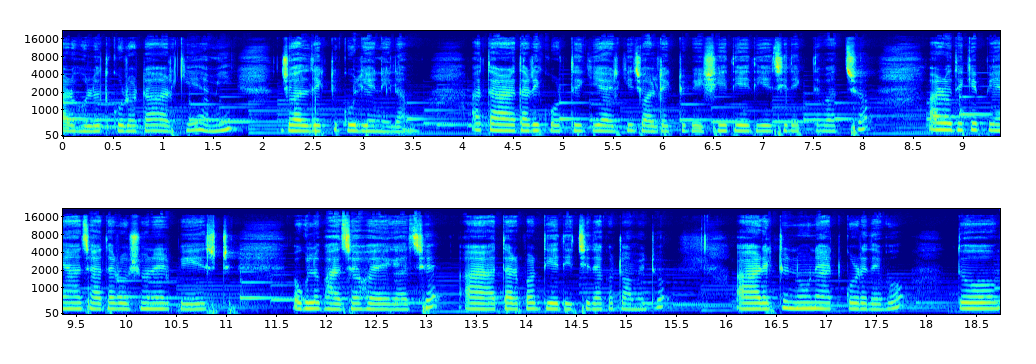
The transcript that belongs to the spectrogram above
আর হলুদ গুঁড়োটা আর কি আমি জল দিয়ে একটু গুলিয়ে নিলাম। আর তাড়াতাড়ি করতে গিয়ে আর কি জলটা একটু বেশিই দিয়ে দিয়েছি দেখতে পাচ্ছ। আর ওদিকে পেঁয়াজ, আদা, রসুনের পেস্ট ওগুলো ভাজা হয়ে গেছে। আর তারপর দিয়ে দিচ্ছি দেখো টমেটো। আর একটু নুন অ্যাড করে দেব। তো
